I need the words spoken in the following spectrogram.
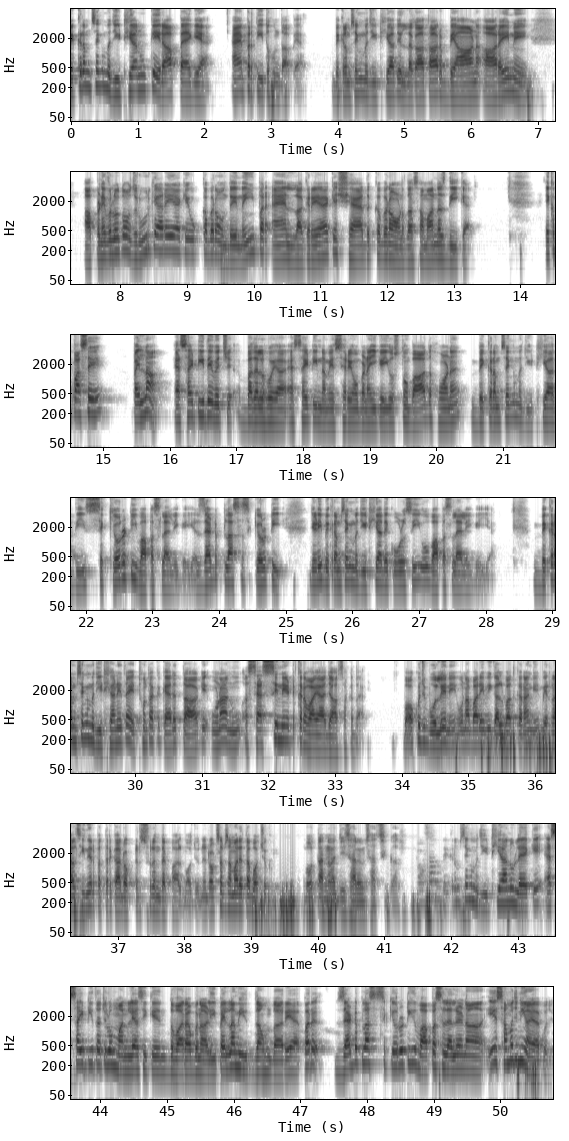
ਵਿਕਰਮ ਸਿੰਘ ਮਜੀਠੀਆ ਨੂੰ ਘੇਰਾ ਪੈ ਗਿਆ ਐ ਪ੍ਰਤੀਤ ਹੁੰਦਾ ਪਿਆ। ਵਿਕਰਮ ਸਿੰਘ ਮਜੀਠੀਆ ਦੇ ਲਗਾਤਾਰ ਬਿਆਨ ਆ ਰਹੇ ਨੇ। ਆਪਣੇ ਵੱਲੋਂ ਤਾਂ ਉਹ ਜ਼ਰੂਰ ਕਹਿ ਰਹੇ ਆ ਕਿ ਉਹ ਘਬਰਾਉਂਦੇ ਨਹੀਂ, ਪਰ ਐ ਲੱਗ ਰਿਹਾ ਹੈ ਕਿ ਸ਼ਾਇਦ ਘਬਰਾਉਣ ਦਾ ਸਮਾਂ ਨਜ਼ਦੀਕ ਹੈ। ਇੱਕ ਪਾਸੇ ਪਹਿਲਾਂ ਐਸਆਈਟੀ ਦੇ ਵਿੱਚ ਬਦਲ ਹੋਇਆ ਐਸਆਈਟੀ ਨਵੇਂ ਸਿਰਿਓਂ ਬਣਾਈ ਗਈ। ਉਸ ਤੋਂ ਬਾਅਦ ਹੁਣ ਵਿਕਰਮ ਸਿੰਘ ਮਜੀਠੀਆ ਦੀ ਸਿਕਿਉਰਿਟੀ ਵਾਪਸ ਲੈ ਲਈ ਗਈ ਹੈ। Z+ ਸਿਕਿਉਰਿਟੀ ਜਿਹੜੀ ਵਿਕਰਮ ਸਿੰਘ ਮਜੀਠੀਆ ਦੇ ਕੋਲ ਸੀ, ਉਹ ਵਾਪਸ ਲੈ ਲਈ ਗਈ ਹੈ। ਵਿਕਰਮ ਸਿੰਘ ਮਜੀਠੀਆ ਨੇ ਤਾਂ ਇੱਥੋਂ ਤੱਕ ਕਹਿ ਦਿੱਤਾ ਕਿ ਉਹਨਾਂ ਨੂੰ ਅਸੈਸੀਨੇਟ ਕਰਵਾਇਆ ਜਾ ਸਕਦਾ ਹੈ। ਬਹੁਤ ਕੁਝ ਬੋਲੇ ਨੇ ਉਹਨਾਂ ਬਾਰੇ ਵੀ ਗੱਲਬਾਤ ਕਰਾਂਗੇ। ਮੇਰੇ ਨਾਲ ਸੀਨੀਅਰ ਪੱਤਰਕਾਰ ਡਾਕਟਰ ਸੁਰਿੰਦਰਪਾਲ ਮੌਜੂਦ ਨੇ। ਡਾਕਟਰ ਸਾਹਿਬ ਸਮਾਂ ਦਿੱਤਾ ਬਹੁਤ ਸ਼ੁਕਰੀਆ। ਬਹੁਤ ਧੰਨਵਾਦ ਜੀ ਸਾਰਿਆਂ ਨੂੰ ਸਤਿ ਸ੍ਰੀ ਅਕਾਲ। ਡਾਕਟਰ ਸਾਹਿਬ ਵਿਕਰਮ ਸਿੰਘ ਮਜੀਠੀਆ ਨੂੰ ਲੈ ਕੇ ਐਸਆਈਟੀ ਤਾਂ ਚਲੋ ਮੰਨ ਲਿਆ ਸੀ ਕਿ ਦੁਬਾਰਾ ਬਣਾ ਲਈ ਪਹਿਲਾਂ ਵੀ ਇਦਾਂ ਹੁੰਦਾ ਰਿਹਾ ਪਰ Z+ ਸਿਕਿਉਰਿਟੀ ਵਾਪਸ ਲੈ ਲੈਣਾ ਇਹ ਸਮਝ ਨਹੀਂ ਆਇਆ ਕੁਝ।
